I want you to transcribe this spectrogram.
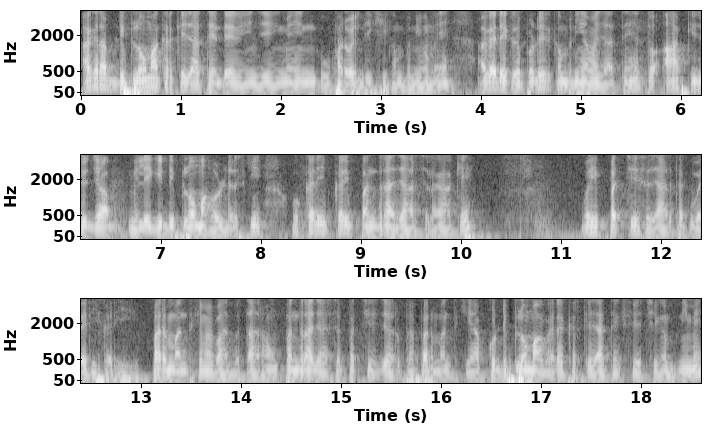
अगर आप डिप्लोमा करके जाते हैं डेयरी इंजीनियरिंग में, इन ऊपर लिखी कंपनियों में, अगर एक रिपोर्टेड कंपनियाँ में जाते हैं तो आपकी जो जॉब मिलेगी डिप्लोमा होल्डर्स की, वो करीब करीब पंद्रह हज़ार से लगा के वही पच्चीस हज़ार तक वेरी करेगी पर मंथ की मैं बात बता रहा हूँ, पंद्रह हज़ार से पच्चीस हज़ार रुपये पर मंथ की आपको डिप्लोमा वगैरह करके जाते हैं किसी अच्छी कंपनी में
